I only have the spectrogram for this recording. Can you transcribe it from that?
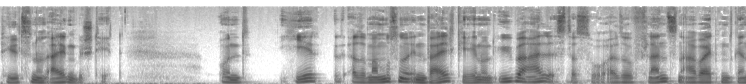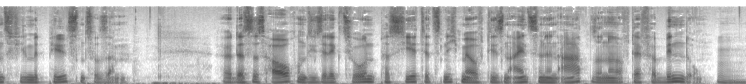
Pilzen und Algen besteht. Und je, also man muss nur in den Wald gehen und überall ist das so. Also Pflanzen arbeiten ganz viel mit Pilzen zusammen. Äh, das ist auch, und die Selektion passiert jetzt nicht mehr auf diesen einzelnen Arten, sondern auf der Verbindung. Mhm.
